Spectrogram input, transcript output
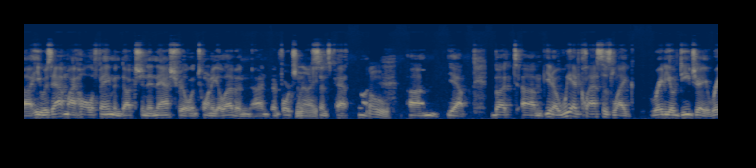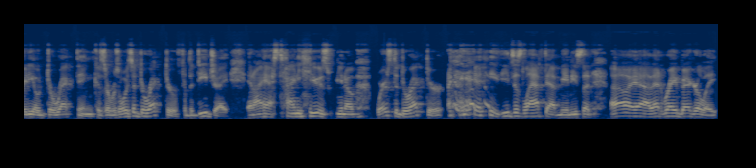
Uh, he was at my Hall of Fame induction in Nashville in 2011. unfortunately, nice. since passed on. Oh. Um, yeah, but um, you know, we had classes like radio DJ, radio directing, because there was always a director for the DJ. And I asked Tiny Hughes, you know, where's the director? he, he, just laughed at me and he said, oh, yeah, that Ray Beggerly.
